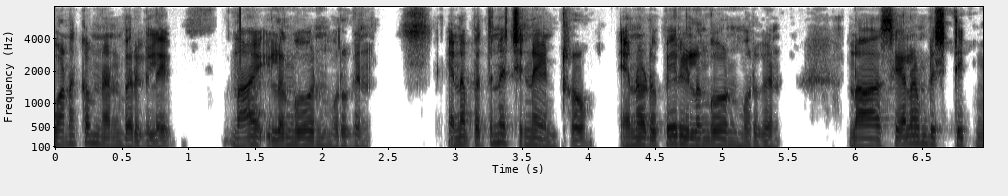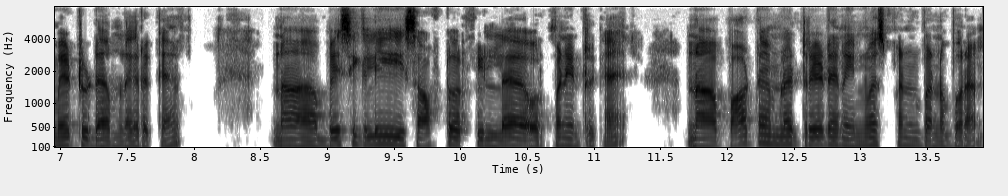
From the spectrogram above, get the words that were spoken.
வணக்கம் நண்பர்களே. நான் இளங்கோவன் முருகன். என்னை பற்றின சின்ன இன்ட்ரோ என்னோட பேர் இளங்கோவன் முருகன். நான் சேலம் டிஸ்ட்ரிக் மேட்டூர் டேமில் இருக்கேன். நான் பேசிக்கலி சாஃப்ட்வேர் ஃபீல்டில் ஒர்க் பண்ணிகிட்ருக்கேன் நான் பார்ட் டைமில் ட்ரேட் அண்ட் இன்வெஸ்ட்மெண்ட் பண்ண போகிறேன்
